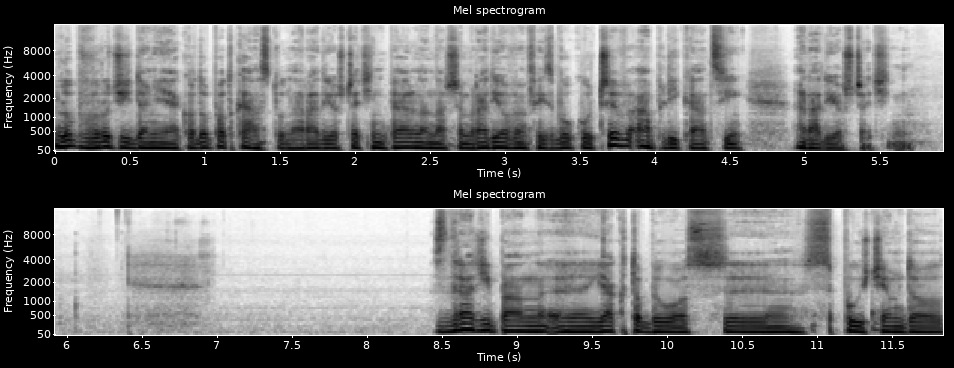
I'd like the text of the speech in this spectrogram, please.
lub wrócić do niej jako do podcastu na radioszczecin.pl, na naszym radiowym Facebooku czy w aplikacji Radio Szczecin. Zdradzi pan, jak to było z, z pójściem do,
